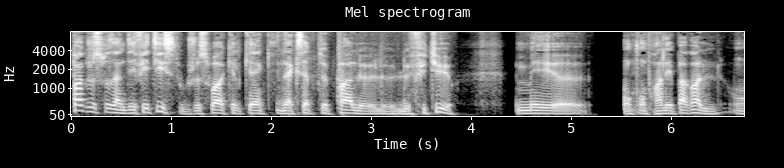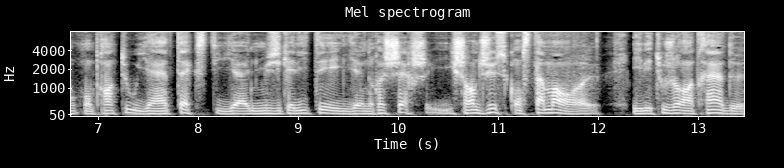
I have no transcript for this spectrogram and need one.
Pas que je sois un défaitiste ou que je sois quelqu'un qui n'accepte pas le, le, le futur, mais euh, on comprend les paroles, on comprend tout. Il y a un texte, il y a une musicalité, il y a une recherche. Il chante juste constamment. euh, Il est toujours en train de.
